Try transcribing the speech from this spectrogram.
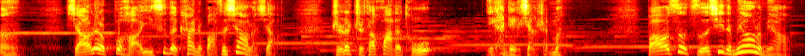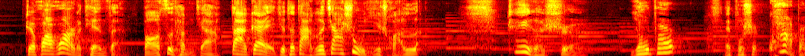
嗯。小六不好意思的看着宝四笑了笑，指了指他画的图。你看这个像什么？宝四仔细的瞄了瞄，这画画的天分，宝四他们家大概就他大哥家树遗传了。这个是腰包，哎，不是挎包。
